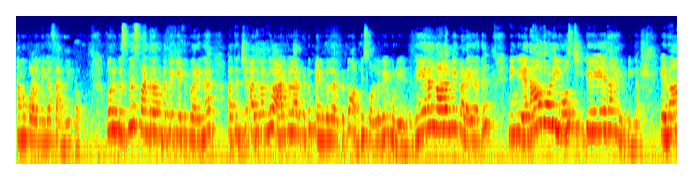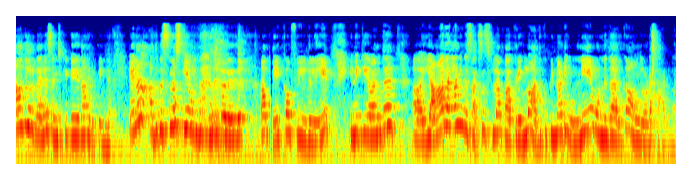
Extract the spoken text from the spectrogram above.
நம்ம குழந்தைங்க ஃபேமிலி பார்ப்போம் ஒரு பிஸ்னஸ் பண்றவங்க போய் கேட்டு பாருங்க. அது அது வந்து ஆண்களா இருக்கட்டும் பெண்களா இருக்கட்டும் அப்படி சொல்லவே முடியாது. நேரங்காலமே கிடையாது. நீங்க ஏதாவது ஒன்று யோசிச்சுக்கிட்டே தான் இருப்பீங்க. ஏதாவது ஒரு வேலை செஞ்சுக்கிட்டே தான் இருப்பீங்க. ஏன்னா அது பிஸ்னஸ்க்கே உண்டான ஒரு இது. மேக்கப் ஃபீல்டுலயே இன்னைக்கு வந்து யாரெல்லாம் நீங்க சக்சஸ்ஃபுல்லா பாக்குறீங்களோ அதுக்கு பின்னாடி ஒன்னே தான் இருக்கு. அவங்களோட ஹார்ட் ஒர்க்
